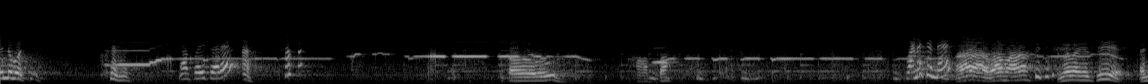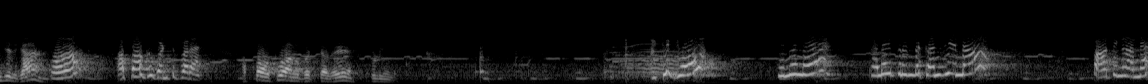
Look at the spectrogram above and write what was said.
நின்னு போச்சு. நான் போயிட்டு வரேன். ஓ, அப்பா. வணக்கண்ணே வாமா. என்ன தங்கச்சி செஞ்சிருக்கா ஓ அப்பாவுக்கு கொண்டு போறேன். அப்பா உப்பு வாங்க போச்சாரு ஐயோ என்னண்ணே? கலையத்துல இருந்த கஞ்சி எல்லாம் பார்த்து பாத்தீங்களா அண்ணே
